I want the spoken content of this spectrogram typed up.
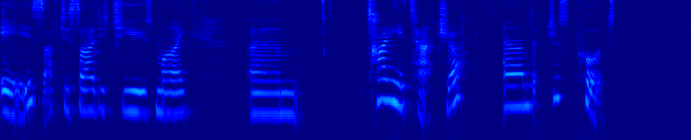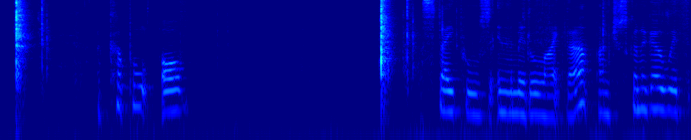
is I've decided to use my um, tiny attacher and just put a couple of staples in the middle like that. I'm just going to go with,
